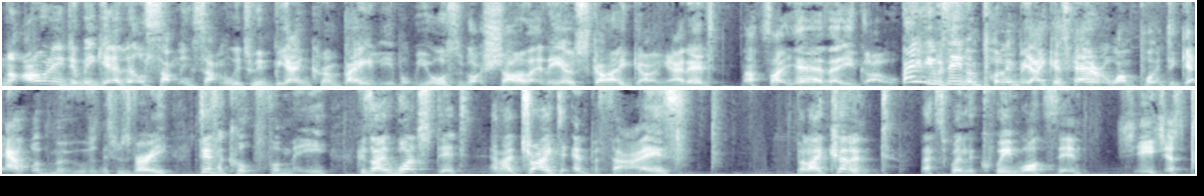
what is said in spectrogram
not only did we get a little something something between Bianca and Bayley, but we also got Charlotte and IYO SKY going at it. I was like, yeah, there you go. Bayley was even pulling Bianca's hair at one point to get out of moves. This was very difficult for me because I watched it and I tried to empathize, but I couldn't. That's when the Queen was in. She just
